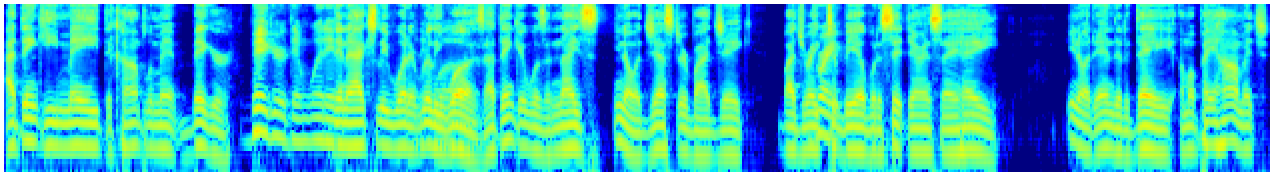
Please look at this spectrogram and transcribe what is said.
I think he made the compliment bigger Bigger than what it than actually what it It really was. was. I think it was a nice, you know, a gesture by Jake, by Drake, to be able to sit there and say, hey, you know, at the end of the day, I'm gonna pay homage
